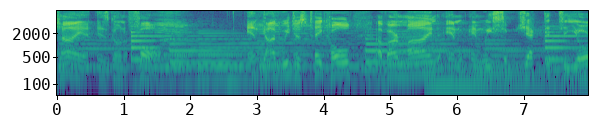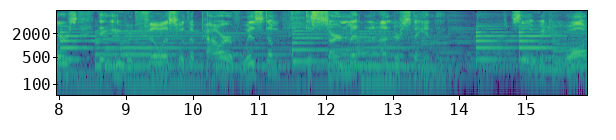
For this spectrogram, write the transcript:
giant is going to fall. God, we just take hold of our mind and, and we subject it to yours, that you would fill us with a power of wisdom, discernment, and understanding so that we can walk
